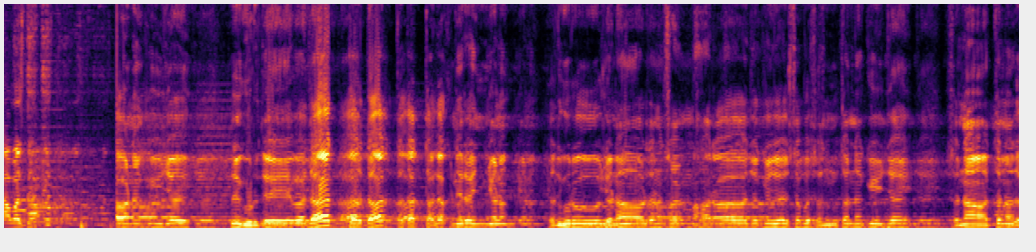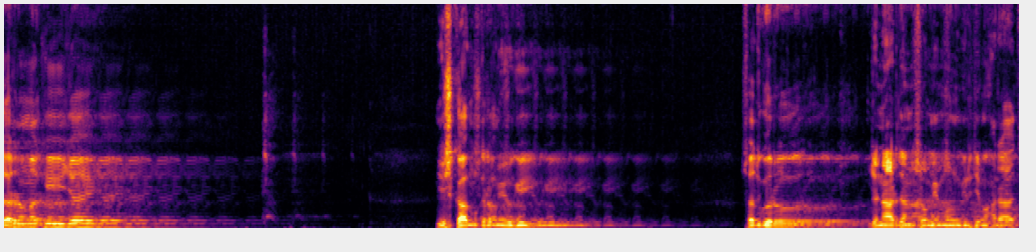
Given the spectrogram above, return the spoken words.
आवाज़ द्या. भगवान की जय श्री गुरुदेव दत्त दत्त दत्त लख निरंजन सद्गुरु जनार्दन स्वामी महाराज की जय सब संतन की जय सनातन धर्म की जय इष्काम कर्मयोगी सद्गुरु जनार्दन स्वामी मंगिरजी महाराज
